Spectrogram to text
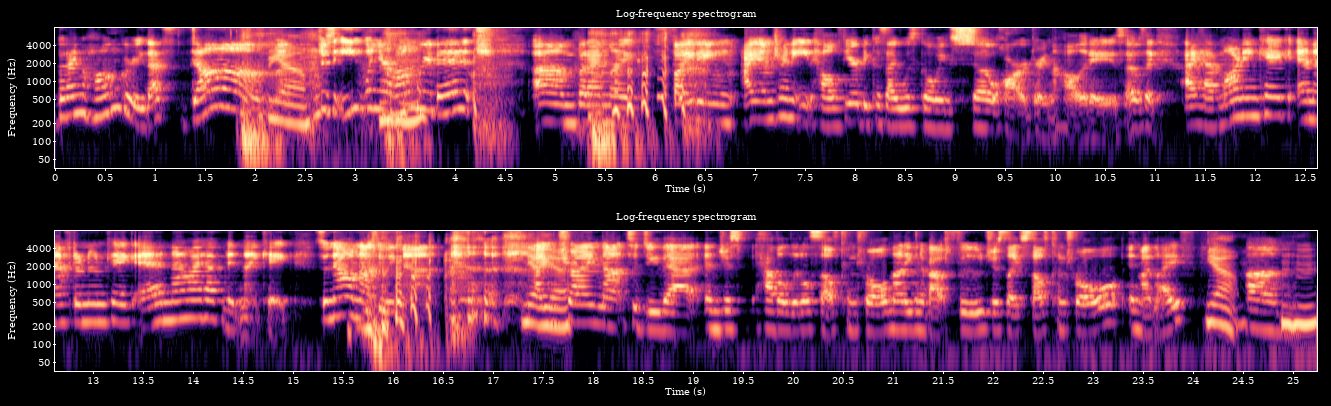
but I'm hungry. That's dumb. Yeah. Just eat when you're mm-hmm. hungry, bitch. Um, but I'm like fighting. I am trying to eat healthier because I was going so hard during the holidays. I was like, I have morning cake and afternoon cake, and now I have midnight cake. So now I'm not doing that. Yeah, I'm yeah. trying not to do that and just have a little self control, not even about food, just like self control in my life. Yeah. Um, hmm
